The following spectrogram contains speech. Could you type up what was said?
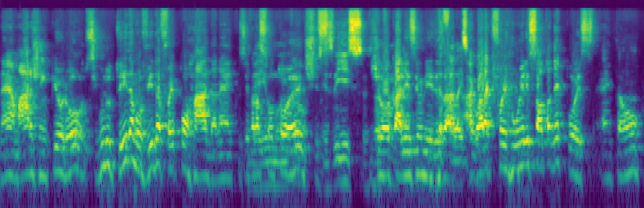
né? A margem piorou. O segundo tri da movida foi porrada, né? Inclusive ela Meio soltou muito... antes Isso, de Localize Unidas. Agora que foi ruim, ele solta depois. É, então,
